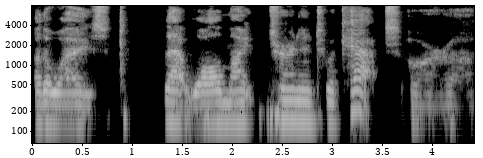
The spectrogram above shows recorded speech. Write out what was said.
Otherwise, that wall might turn into a cat or uh,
